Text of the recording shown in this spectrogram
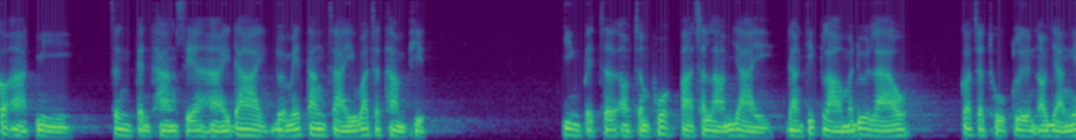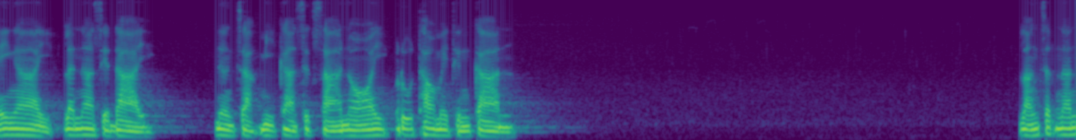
ก็อาจมี ซึ่งเป็นทางเสียหายได้โดยไม่ตั้งใจว่าจะทำผิด ยิ่งไปเจอเอาจำพวกปลาฉลามใหญ่ ดังที่กล่าวมาด้วยแล้ว ก็จะถูกกลืนเอาอย่างง่าย ๆ และน่าเสียดายเนื่องจากมีการศึกษาน้อยรู้เท่าไม่ถึงการ หลังจากนั้น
